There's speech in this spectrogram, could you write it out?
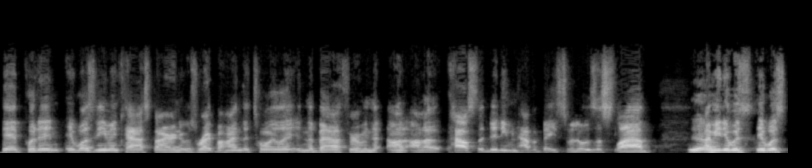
They had put in. It wasn't even cast iron. It was right behind the toilet in the bathroom, and on, on a house that didn't even have a basement. It was a slab. Yeah. I mean, it was it was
